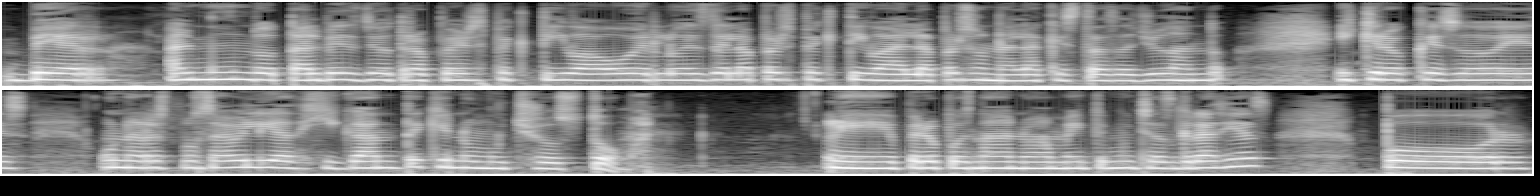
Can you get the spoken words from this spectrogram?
ver al mundo tal vez de otra perspectiva o verlo desde la perspectiva de la persona a la que estás ayudando y creo que eso es una responsabilidad gigante que no muchos toman. Eh, pero pues nada, nuevamente muchas gracias por,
